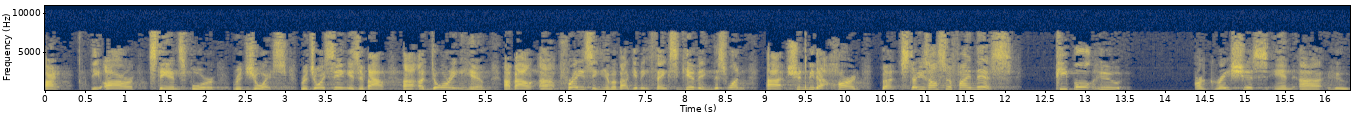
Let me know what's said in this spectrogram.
Alright. The R stands for rejoice. Rejoicing is about uh, adoring Him, about uh, praising Him, about giving thanksgiving. This one uh, shouldn't be that hard, but studies also find this: people who are gracious and uh, who,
